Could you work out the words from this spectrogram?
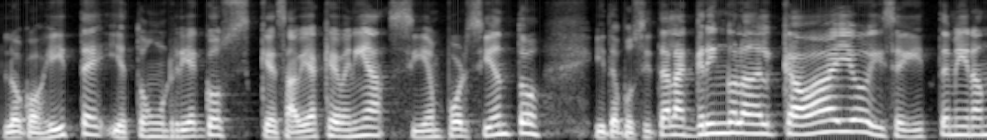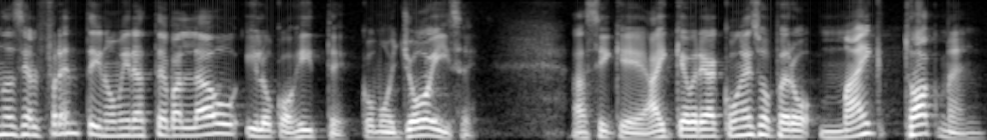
lo cogiste y esto es un riesgo que sabías que venía 100% y te pusiste la gringola del caballo y seguiste mirando hacia el frente y no miraste para el lado y lo cogiste, como yo hice. Así que hay que bregar con eso, pero Mike Tuckman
